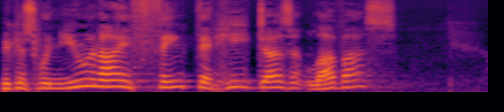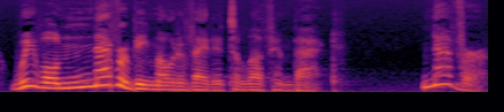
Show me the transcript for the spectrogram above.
Because when you and I think that He doesn't love us, we will never be motivated to love Him back. Never.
